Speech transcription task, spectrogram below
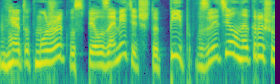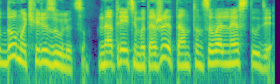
Этот мужик успел заметить, что Пип взлетел на крышу дома через улицу. На третьем этаже там танцевальная студия.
